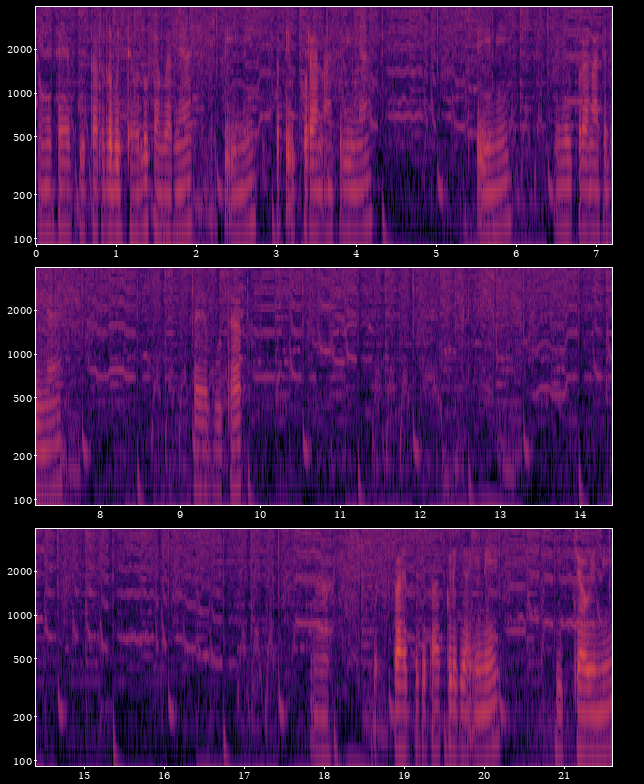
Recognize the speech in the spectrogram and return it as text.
ini saya putar terlebih dahulu gambarnya seperti ini seperti ukuran aslinya. Seperti ini. Ini ukuran aslinya. Saya putar. Nah setelah itu kita klik yang ini hijau ini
